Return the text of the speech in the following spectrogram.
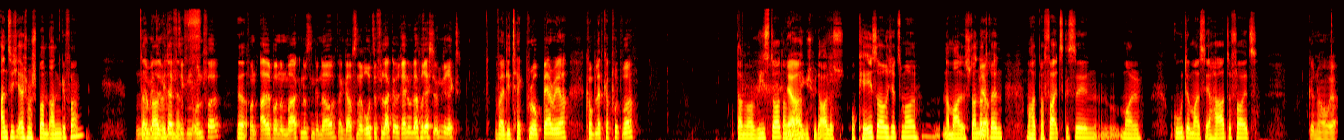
an sich erstmal spannend angefangen. Dann ja, war wieder heftigen eine, Unfall ja. von Albon und Magnussen, genau. Dann gab es eine rote Flagge, Rennunterbrechung direkt, weil die Tech Pro Barrier komplett kaputt war. Dann war Restart, dann ja. war eigentlich wieder alles okay, sage ich jetzt mal. Normales Standardrennen. Ja. Man hat ein paar Fights gesehen, mal gute, mal sehr harte Fights. Genau, ja.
